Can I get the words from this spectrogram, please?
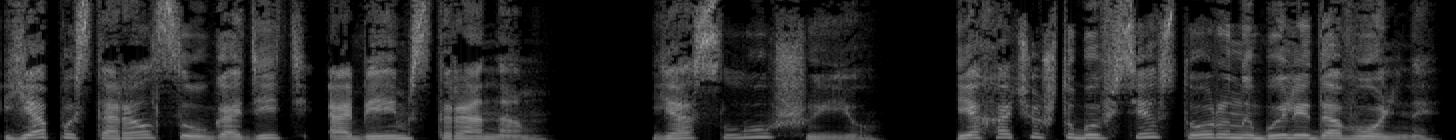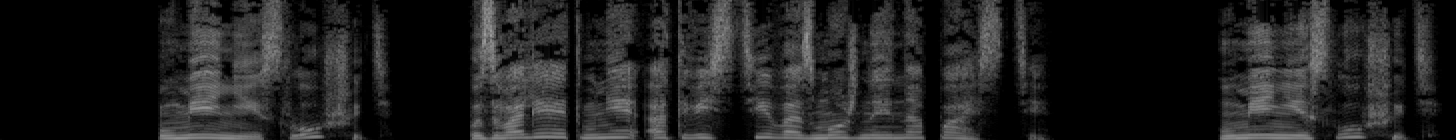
я постарался угодить обеим сторонам. Я слушаю. Я хочу, чтобы все стороны были довольны. Умение слушать позволяет мне отвести возможные напасти. Умение слушать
